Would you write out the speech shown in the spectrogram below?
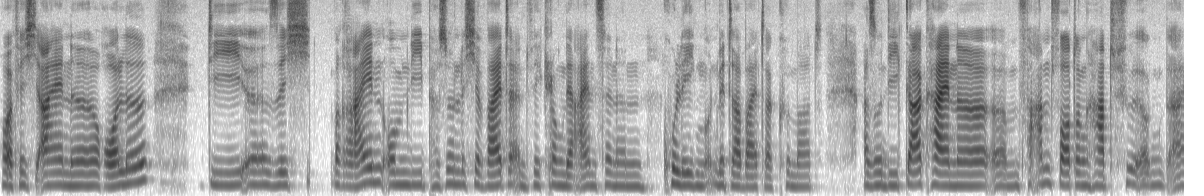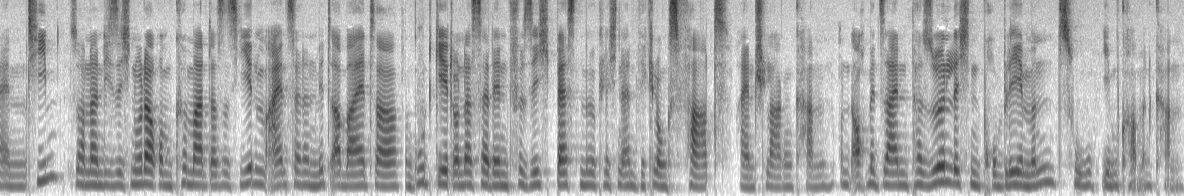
häufig eine Rolle, die äh, sich rein um die persönliche Weiterentwicklung der einzelnen Kollegen und Mitarbeiter kümmert. Also die gar keine ähm, Verantwortung hat für irgendein Team, sondern die sich nur darum kümmert, dass es jedem einzelnen Mitarbeiter gut geht und dass er den für sich bestmöglichen Entwicklungspfad einschlagen kann und auch mit seinen persönlichen Problemen zu ihm kommen kann.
